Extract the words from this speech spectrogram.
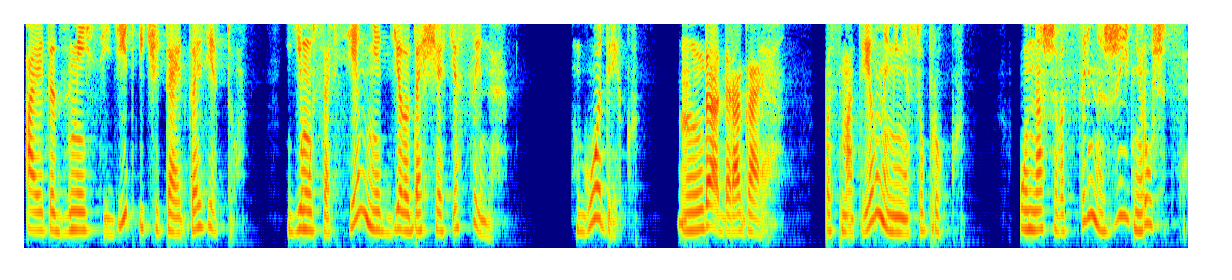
а этот змей сидит и читает газету. Ему совсем нет дела до счастья сына. Годрик. Да, дорогая. Посмотрел на меня супруг. У нашего сына жизнь рушится.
